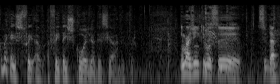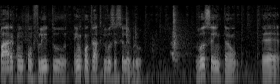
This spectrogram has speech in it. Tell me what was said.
Como é que é feita a escolha desse árbitro? Imagine que você se depara com um conflito em um contrato que você celebrou. Você então, é,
